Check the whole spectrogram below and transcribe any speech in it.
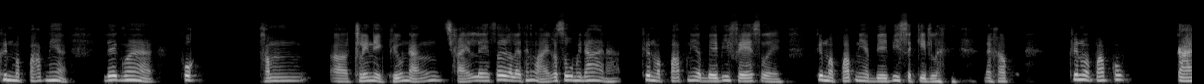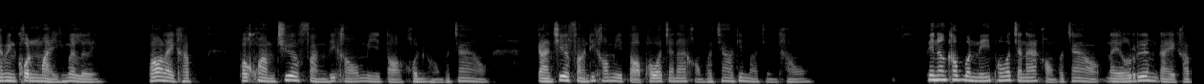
ขึ้นมาปั๊บเนี่ย เรียกว่าพวกทำคลินิกผิวหนังฉายเลเซอร์อะไรทั้งหลายก็สู้ไม่ได้นะ ขึ้นมาปั๊บเนี่ยเบบี้เฟสเลย ขึ้นมาปั๊บเนี่ยเบบี้สกินเลยนะครับ ขึ้นมาปั๊บก็กลายเป็นคนใหม่ขึ้นมาเลย เพราะอะไรครับ เพราะความเชื่อฟังที่เขามีต่อคนของพระเจ้า การเชื่อฟังที่เขามีต่อพระวจนะของพระเจ้าที่มาถึงเขาพี่น้องครับวันนี้พระวจนะของพระเจ้าในเรื่องใดครับ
